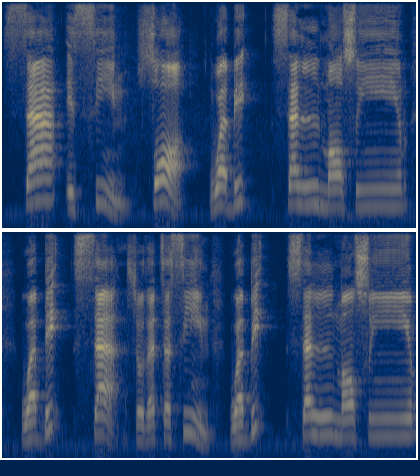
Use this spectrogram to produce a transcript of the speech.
sa is seen. صا وبئس المصير. وبئس so that's a scene. وبئس المصير.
